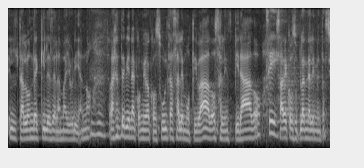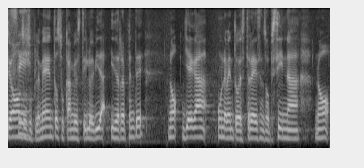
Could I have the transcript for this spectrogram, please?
el talón de Aquiles de la mayoría, ¿no? La gente viene conmigo a consulta, sale motivado, sale inspirado, Sí. sale con su plan de alimentación, Sí. sus suplementos, su cambio de estilo de vida y de repente no llega un evento de estrés en su oficina, no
